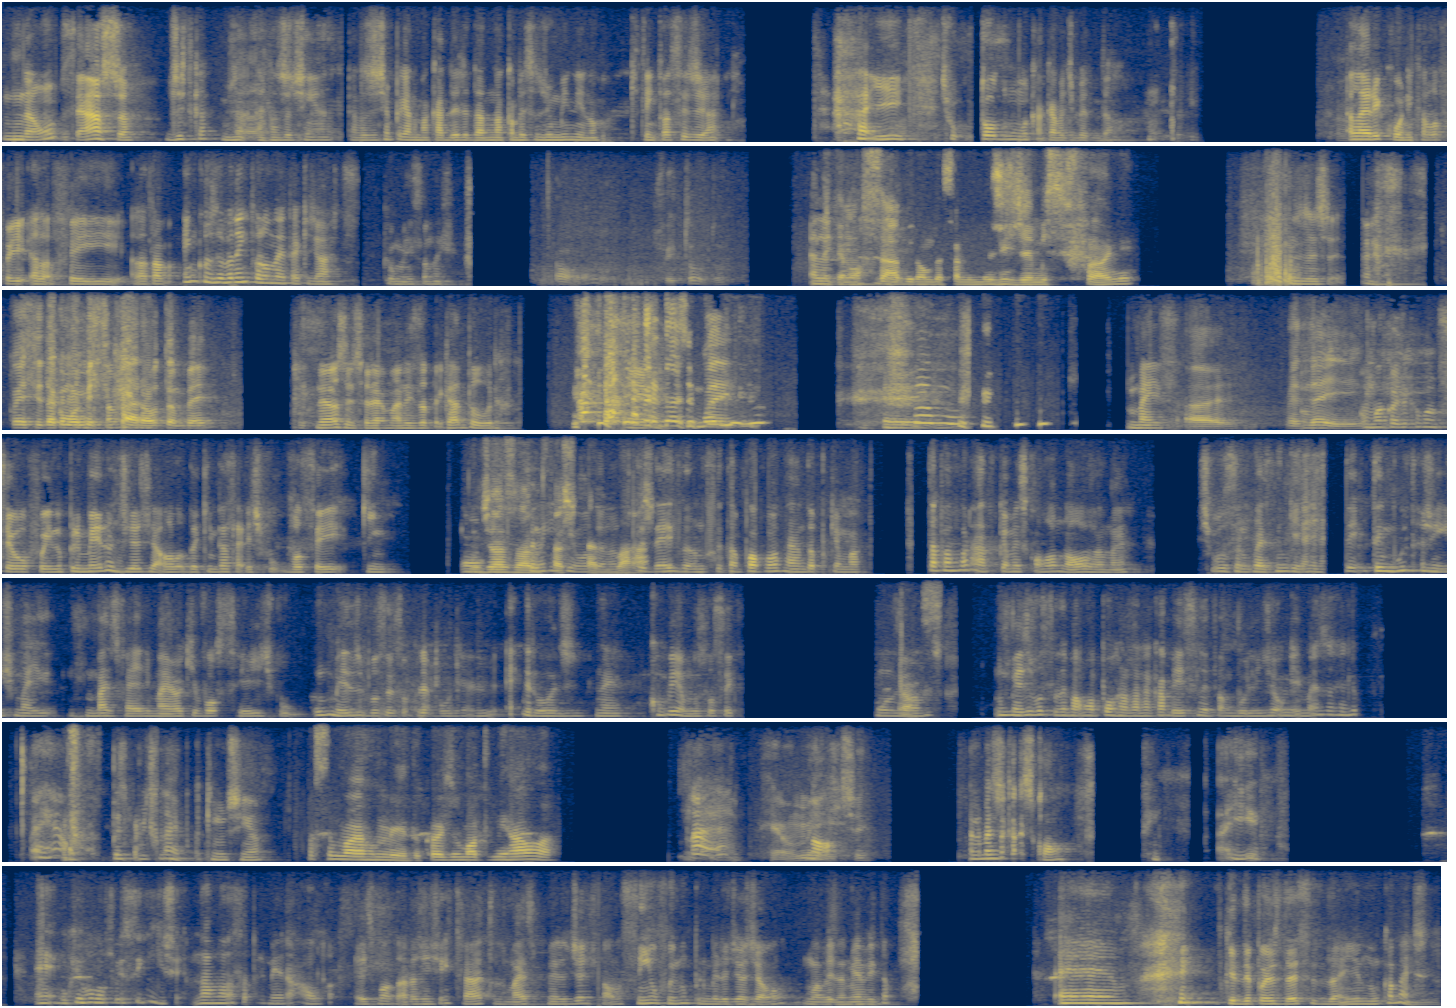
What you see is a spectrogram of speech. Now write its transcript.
Não, você acha? Dito que Ah. ela já tinha, ela já tinha pegado uma cadeira e dado na cabeça de um menino que tentou assediar ela. Aí, tipo, todo mundo cagava de medo dela. Ela era icônica, ela foi, ela fez, ela tava, inclusive ela entrou na ETEC de Artes, que eu mencionei. Ó, foi tudo. Ela Pra quem não sabe, o nome dessa menina hoje em dia é Miss Fanny. Conhecida como Miss Carol também. Não, gente, ela é a Marisa Pegadora. É verdade, Maria. Mas Ai. Mas aí. Uma coisa que aconteceu foi no primeiro dia de aula da quinta série, tipo, você que. Tem 11 anos, trabalho. você tem 10 anos, você tá apavorada porque é uma. Tá apavorado porque é uma escola nova, né? Tipo, você não conhece ninguém. Tem, tem muita gente mais, mais velha e maior que você. E, tipo, um mês de você sofrer bullying é grande, né? Convenhamos, você com 11 anos. Um mês de você levar uma porrada na cabeça e levar bullying de alguém mais velho. É real. Principalmente na época que não tinha. Esse maior medo, coisa de moto me ralar. É, Realmente. Era mais naquela escola. Enfim, aí. É, o que rolou foi o seguinte: na nossa primeira aula, eles mandaram a gente entrar e tudo mais, primeiro dia de aula. Sim, eu fui no primeiro dia de aula, uma vez na minha vida. É, porque depois desses daí, nunca mais.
